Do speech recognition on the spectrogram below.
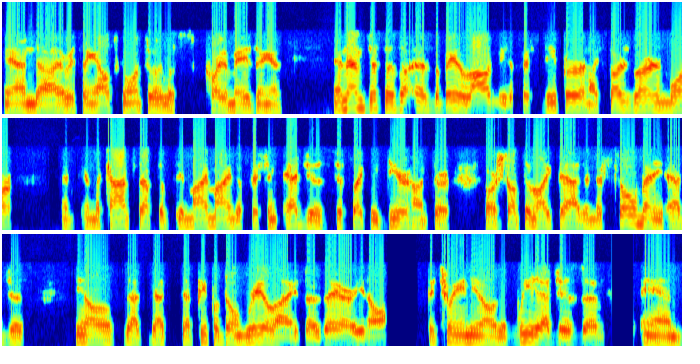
and uh, everything else going through it was quite amazing. And and then just as as the bait allowed me to fish deeper, and I started learning more, and, and the concept of in my mind of fishing edges, just like we deer hunt or or something like that. And there's so many edges, you know, that that that people don't realize are there. You know, between you know the weed edges and and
